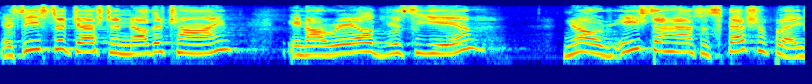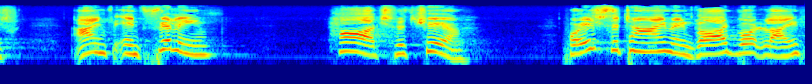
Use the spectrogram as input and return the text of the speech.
Is Easter just another time in our real busy year? No, Easter has a special place I'm in filling hearts with cheer. For it's the time when God brought life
